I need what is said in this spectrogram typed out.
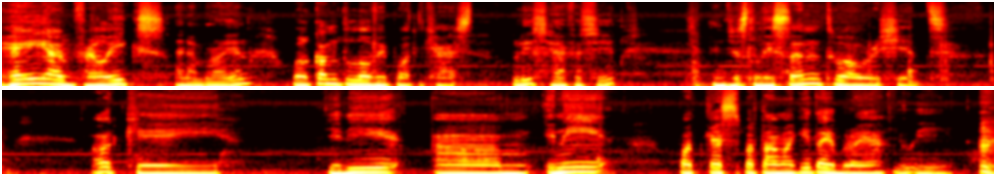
Hey, I'm Felix. And I'm Brian. Welcome to Lovey Podcast Please have a seat. and just listen to our shit. Oke, jadi um, ini podcast pertama kita ya bro ya, Yui.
